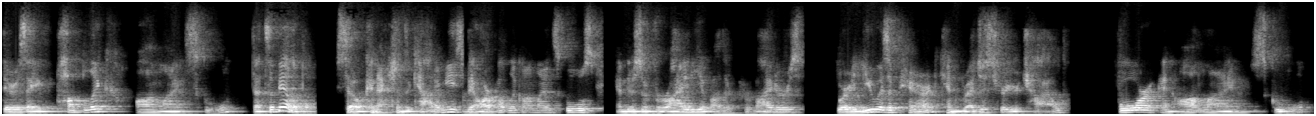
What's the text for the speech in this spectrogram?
there is a public online school that's available. So Connections Academies, they are public online schools, and there's a variety of other providers where you as a parent can register your child for an online school.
